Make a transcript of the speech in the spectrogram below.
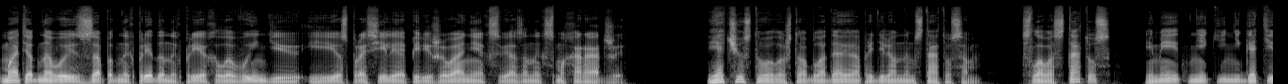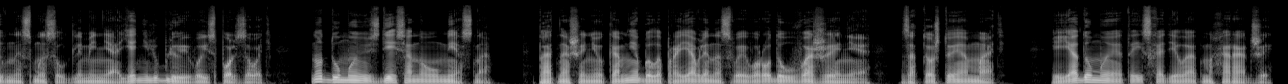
Мать одного из западных преданных приехала в Индию, и ее спросили о переживаниях, связанных с Махараджи. Я чувствовала, что обладаю определенным статусом. Слово «статус» имеет некий негативный смысл для меня. Я не люблю его использовать, но думаю, здесь оно уместно. По отношению ко мне было проявлено своего рода уважение за то, что я мать. И я думаю, это исходило от Махараджи.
